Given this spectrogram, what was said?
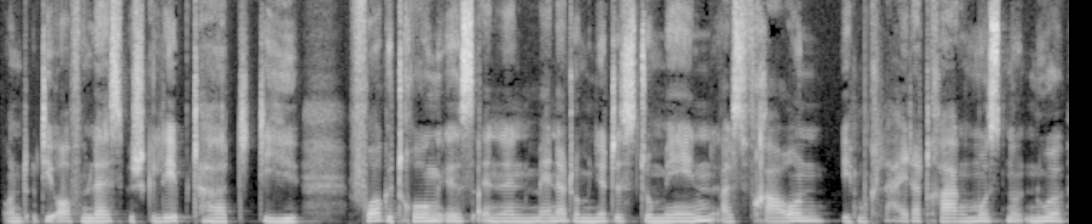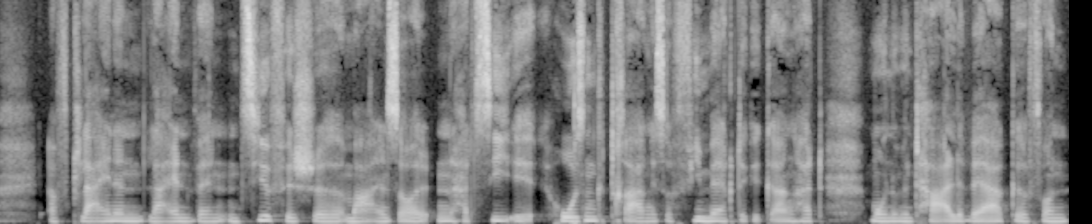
und die offen lesbisch gelebt hat, die vorgedrungen ist in ein männerdominiertes Domain, als Frauen eben Kleider tragen mussten und nur auf kleinen Leinwänden Zierfische malen sollten, hat sie Hosen getragen, ist auf Viehmärkte gegangen, hat monumentale Werke von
